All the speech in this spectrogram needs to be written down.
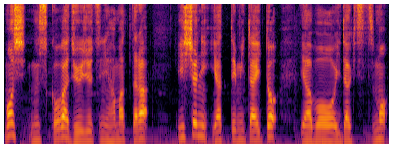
もし息子が柔術にはまったら一緒にやってみたいと野望を抱きつつも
